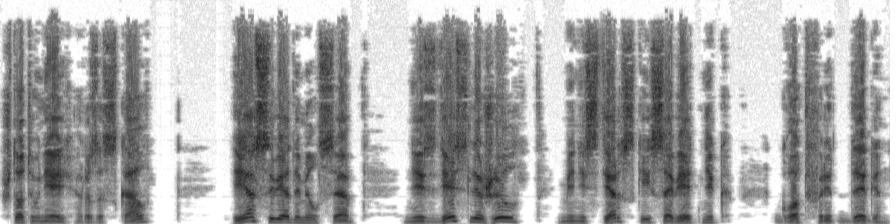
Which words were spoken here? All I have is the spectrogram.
что-то в ней разыскал и осведомился, не здесь ли жил министерский советник Готфрид Деген.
